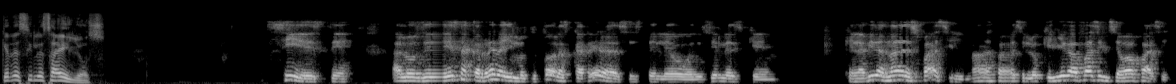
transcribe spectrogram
¿Qué decirles a ellos? Sí, este, a los de esta carrera y los de todas las carreras, este, Leo, decirles que, que en la vida nada es fácil, nada es fácil. Lo que llega fácil se va fácil.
